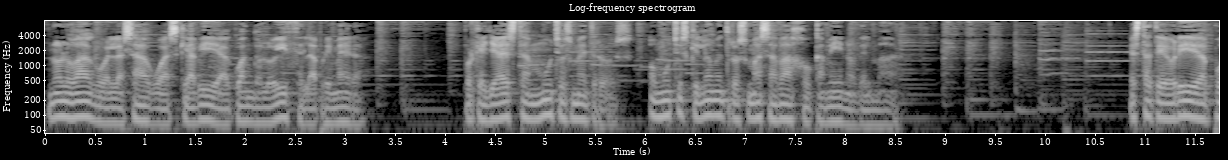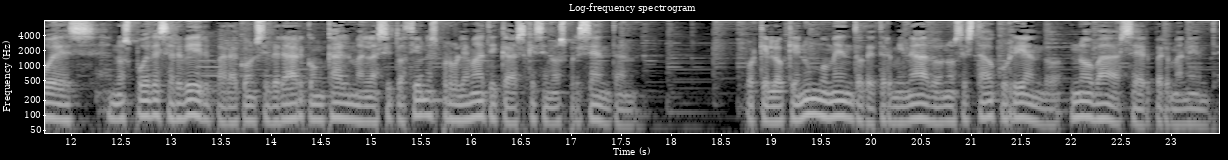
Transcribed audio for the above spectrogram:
no lo hago en las aguas que había cuando lo hice la primera porque ya están muchos metros o muchos kilómetros más abajo camino del mar. Esta teoría, pues, nos puede servir para considerar con calma las situaciones problemáticas que se nos presentan, porque lo que en un momento determinado nos está ocurriendo no va a ser permanente.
